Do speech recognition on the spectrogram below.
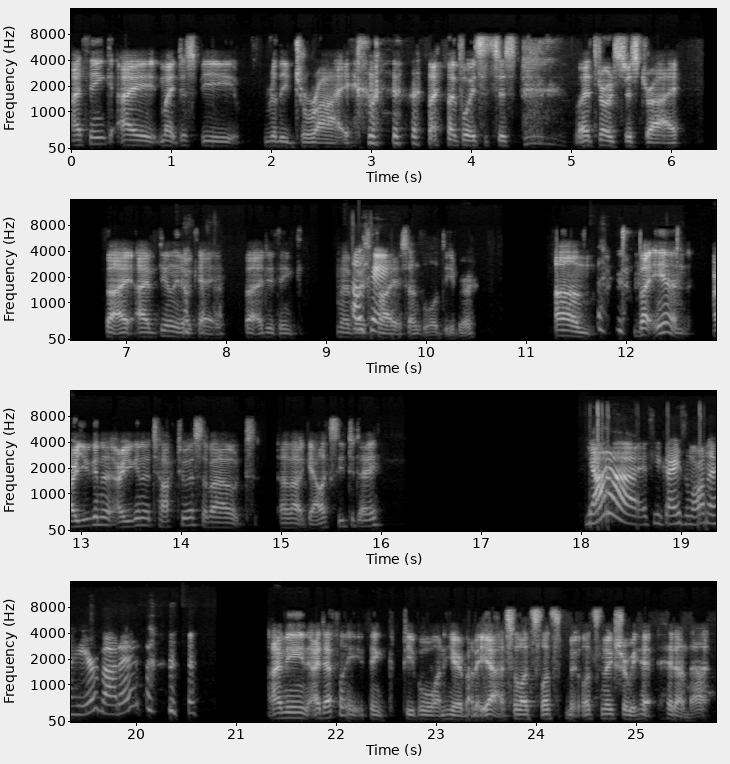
I think I might just be really dry. my, my voice is just, my throat's just dry. But I, I'm feeling okay. but I do think my voice Okay. probably sounds a little deeper. Um, but Anne, are you gonna are you gonna talk to us about about Galaxy today? Yeah, if you guys want to hear about it. I mean, I definitely think people want to hear about it. Yeah, so let's let's let's make sure we hit hit on that.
